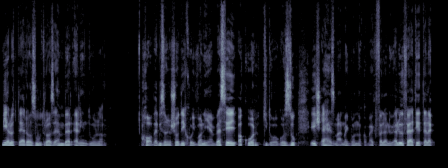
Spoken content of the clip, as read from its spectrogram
mielőtt erre az útra az ember elindulna. Ha bebizonyosodik, hogy van ilyen veszély, akkor kidolgozzuk, és ehhez már megvannak a megfelelő előfeltételek,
